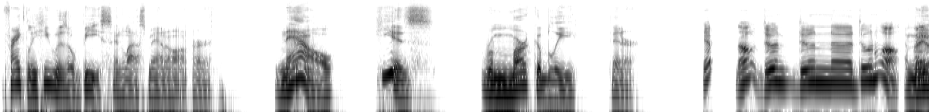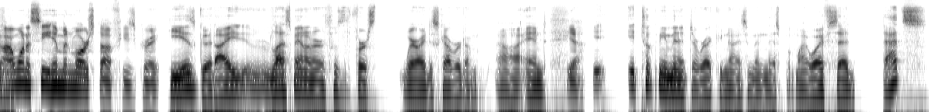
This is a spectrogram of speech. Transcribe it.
frankly, he was obese in Last Man on Earth. Now he is remarkably thinner. Yep. No, doing doing uh, doing well. I- Amazing. I, want to see him in more stuff. He's great. He is good. I Last Man on Earth was the first where I discovered him, uh, and Yeah. it it took me a minute to recognize him in this, but my wife said that's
